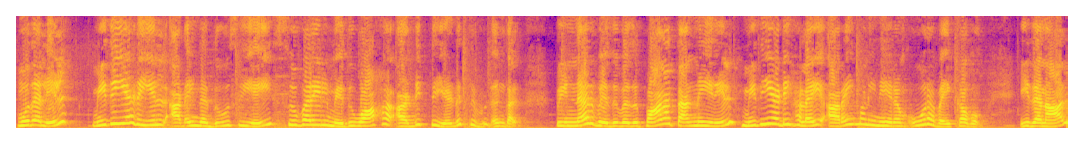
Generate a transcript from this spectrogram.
முதலில் மிதியடியில் அடைந்த தூசியை சுவரில் மெதுவாக அடித்து எடுத்து விடுங்கள். பின்னர் வெதுவெதுப்பான தண்ணீரில் மிதியடிகளை அரை மணி நேரம் ஊற வைக்கவும். இதனால்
